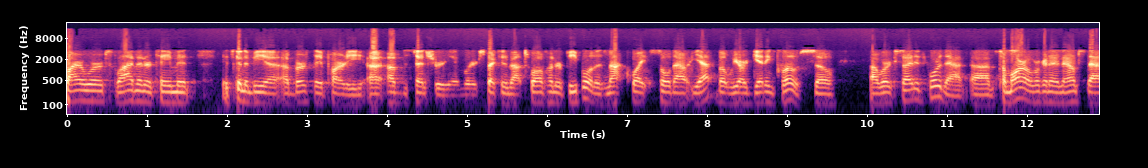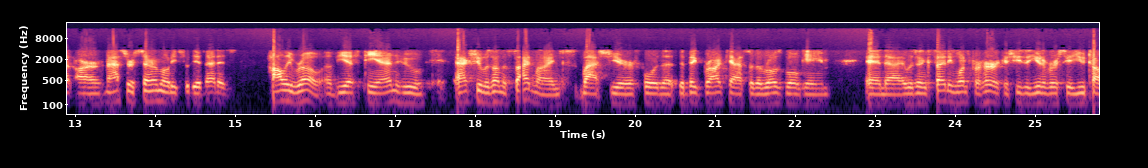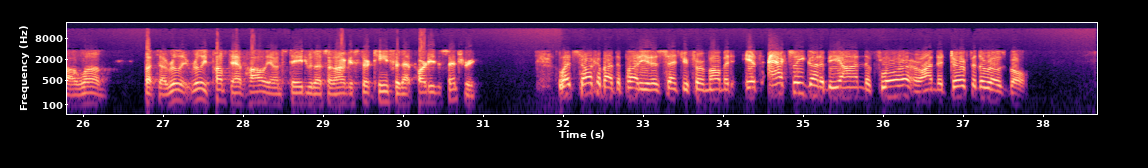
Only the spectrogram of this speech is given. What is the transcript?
fireworks, live entertainment. It's going to be a, a birthday party uh, of the century, and we're expecting about 1,200 people. It is not quite sold out yet, but we are getting close. So uh, we're excited for that. Uh, tomorrow, we're going to announce that our master of ceremonies for the event is Holly Rowe of ESPN, who actually was on the sidelines last year for the, the big broadcast of the Rose Bowl game. And uh, it was an exciting one for her because she's a University of Utah alum. But uh, really, really pumped to have Holly on stage with us on August 13th for that party of the century. Let's talk about the party of the century for a moment. It's actually going to be on the floor or on the turf of the Rose Bowl.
